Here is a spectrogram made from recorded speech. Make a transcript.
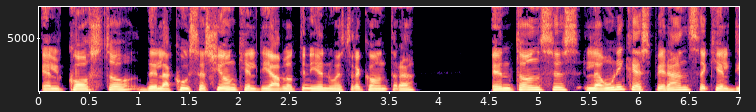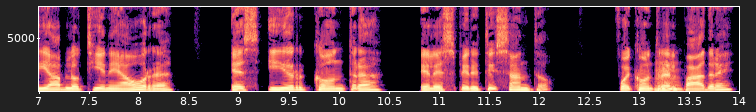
el costo de la acusación que el diablo tenía en nuestra contra. Entonces, la única esperanza que el diablo tiene ahora es ir contra el Espíritu Santo. Fue contra el Mm. Padre,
